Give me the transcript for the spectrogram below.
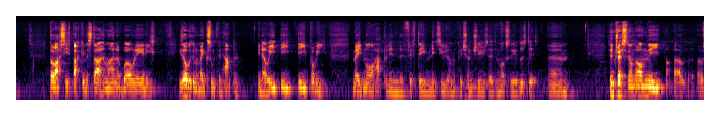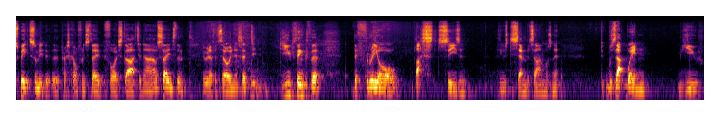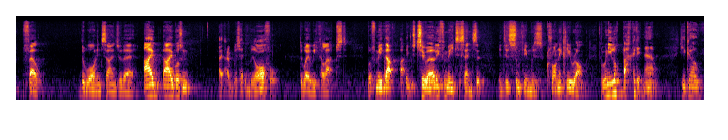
Bolasie's back in the starting lineup, won't he? And he's he's always going to make something happen. You know, he, he he probably made more happen in the 15 minutes he was on the pitch on Tuesday than most of the others did. Um, it's interesting on on the. Uh, I was speaking to somebody at the press conference today before it started, and I was saying to them, they were in Everton, and I said, do, "Do you think that the three all last season, I think it was December time, wasn't it? Was that when you felt the warning signs were there? I I wasn't. I, I was it was awful the way we collapsed, but for me that it was too early for me to sense that something was chronically wrong. But when you look back at it now, you go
